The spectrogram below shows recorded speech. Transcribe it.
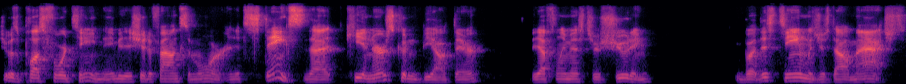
She was a plus 14. Maybe they should have found some more. And it stinks that Kia Nurse couldn't be out there. They definitely missed her shooting. But this team was just outmatched.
